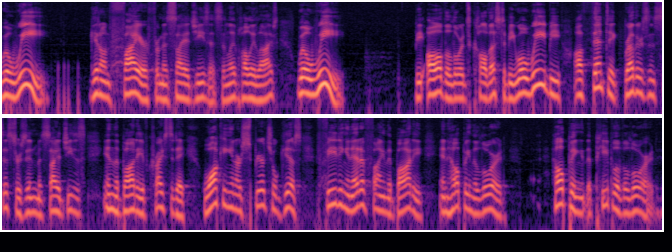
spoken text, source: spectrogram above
Will we get on fire for Messiah Jesus and live holy lives? Will we be all the Lord's called us to be? Will we be authentic brothers and sisters in Messiah Jesus in the body of Christ today, walking in our spiritual gifts, feeding and edifying the body and helping the Lord, helping the people of the Lord,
